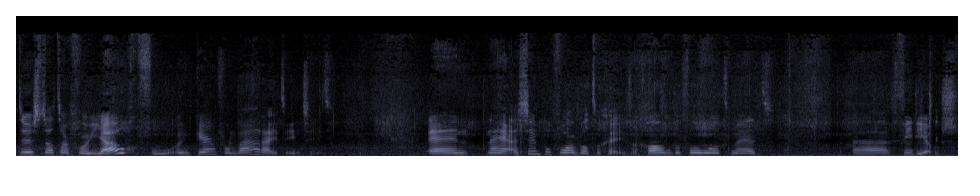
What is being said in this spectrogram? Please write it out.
Dus dat er voor jouw gevoel een kern van waarheid in zit. En nou ja, een simpel voorbeeld te geven. Gewoon bijvoorbeeld met uh, video's.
